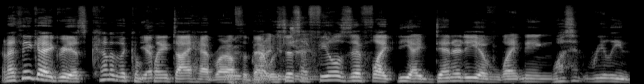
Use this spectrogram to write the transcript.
And I think I agree. That's kind of the complaint I had right off the bat was just I feel as if like the identity of lightning wasn't really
